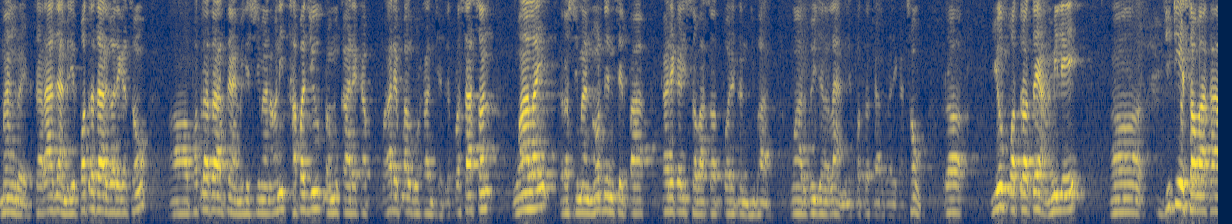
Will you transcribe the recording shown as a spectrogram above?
माग रहेको छ। र आज हामीले पत्रचार गरेका छौँ। पत्रचार चाहिँ हामीले श्रीमान अनित थापाज्यू प्रमुख कार्यका कार्यपाल गोर्खाल्यान्ड क्षेत्र प्रशासन उहाँलाई र श्रीमान नोर्देन शेर्पा कार्यकारी सभासद पर्यटन विभाग उहाँहरू दुईजनालाई हामीले पत्रचार गरेका छौँ। र यो पत्र चाहिँ हामीले जिटिए सभाका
